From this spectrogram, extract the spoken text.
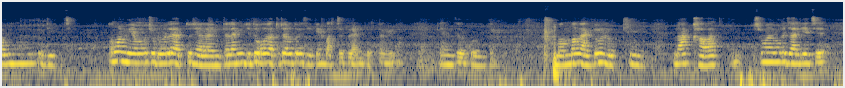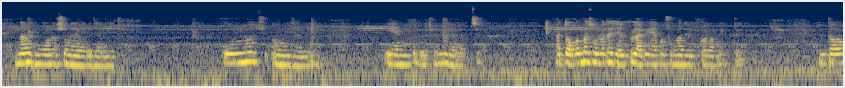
আমি তো দেখছি। আমার মেয়ে আমাকে ছোটবেলায় এত জ্বালায়নি তাহলে আমি যদি ও এত জ্বালাতো আমি সেকেন্ড বাচ্চার প্ল্যান করতামই না ক্যান্সেল করে দিতাম। মাম্মাম একদম লক্ষ্মী। না খাওয়ার সময় আমাকে জ্বালিয়েছে না ঘুমানোর সময় আমাকে জ্বালিয়েছে। কোনো আমাকে জ্বালায়নি। এই আমাকে প্রচণ্ড জ্বালাচ্ছে আর তখন বা সোমনাথের হেল্প লাগেনি, এখন সোমনাথ হেল্প করে অনেকটাই। কিন্তু আমার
